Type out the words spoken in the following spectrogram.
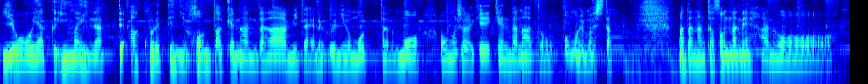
ようやく今になってあこれって日本だけなんだなみたいな風に思ったのも面白い経験だなと思いましたまたなんかそんなねあのー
